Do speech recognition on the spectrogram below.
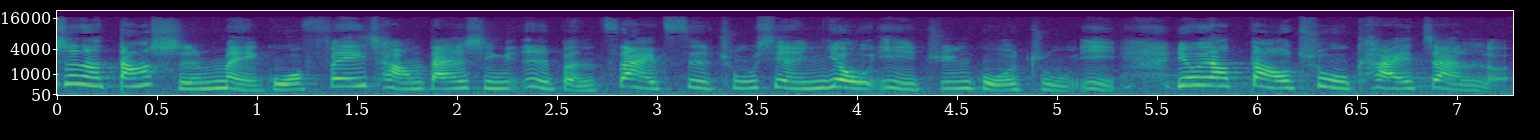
是呢，当时美国非常担心日本再次出现右翼军国主义，又要到处开战了。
